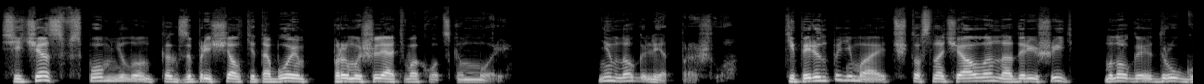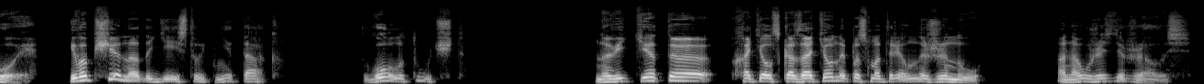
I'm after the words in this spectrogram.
Сейчас вспомнил он, как запрещал китобоям промышлять в Охотском море. Немного лет прошло. Теперь он понимает, что сначала надо решить многое другое, и вообще надо действовать не так. Голод учит. Но ведь это, хотел сказать он и посмотрел на жену. Она уже сдержалась,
